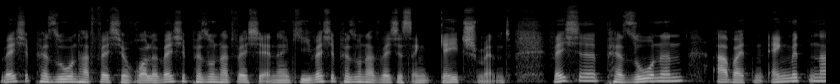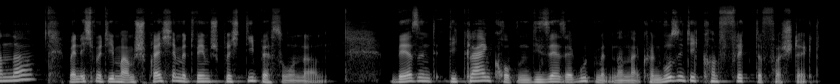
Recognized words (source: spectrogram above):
welche Person hat welche Rolle, welche Person hat welche Energie, welche Person hat welches Engagement, welche Personen arbeiten eng miteinander. Wenn ich mit jemandem spreche, mit wem spricht die Person dann? Wer sind die Kleingruppen, die sehr, sehr gut miteinander können? Wo sind die Konflikte versteckt?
